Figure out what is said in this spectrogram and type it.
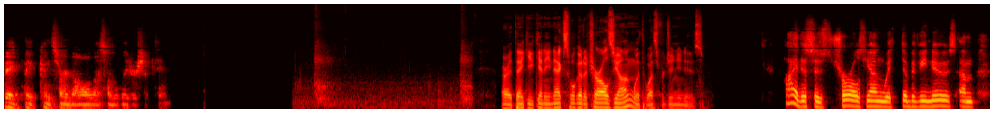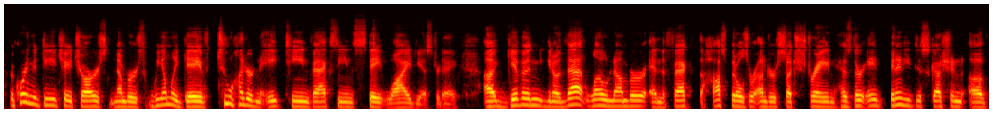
big, big concern to all of us on the leadership team. All right, thank you, Kenny. Next, we'll go to Charles Young with West Virginia News. Hi, this is Charles Young with WV News. Um, according to DHHR's numbers, we only gave 218 vaccines statewide yesterday. Uh, given you know that low number and the fact the hospitals are under such strain, has there been any discussion of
